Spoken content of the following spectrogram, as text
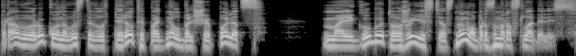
Правую руку он выставил вперед и поднял большой палец. Мои губы тоже естественным образом расслабились.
